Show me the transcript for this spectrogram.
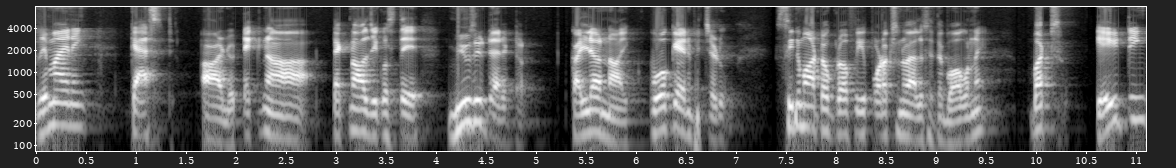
రిమైనింగ్ క్యాస్ట్ అండ్ టెక్నా టెక్నాలజీకి వస్తే music director Kalyan Nayak okay అనిపించాడు. సినిమాటోగ్రఫీ ప్రొడక్షన్ వాల్యూస్ అయితే బాగున్నాయి. బట్ ఎయిటింగ్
